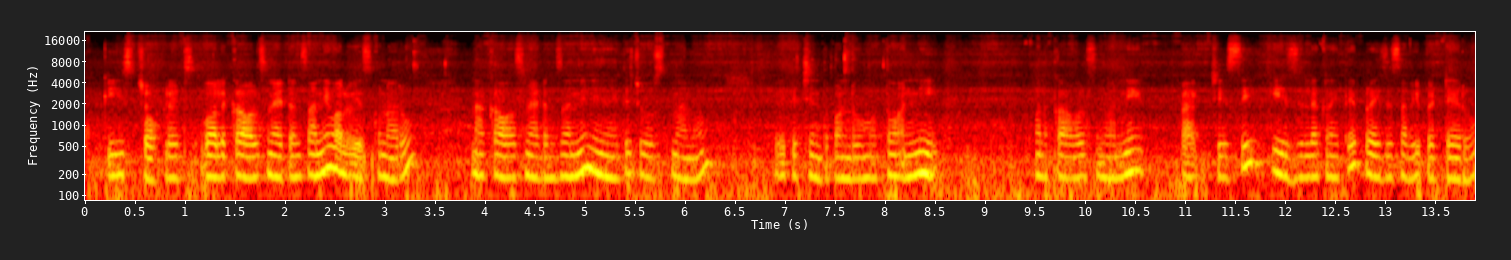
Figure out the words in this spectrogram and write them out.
కుకీస్ చాక్లెట్స్ వాళ్ళకి కావాల్సిన ఐటమ్స్ అన్నీ వాళ్ళు వేసుకున్నారు. నాకు కావాల్సిన ఐటమ్స్ అన్నీ నేనైతే చూస్తున్నాను. అయితే చింతపండు మొత్తం అన్నీ మనకు కావాల్సినవన్నీ ప్యాక్ చేసి కేజీలకనైతే లెక్కనైతే ప్రైజెస్ అవి పెట్టారు.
